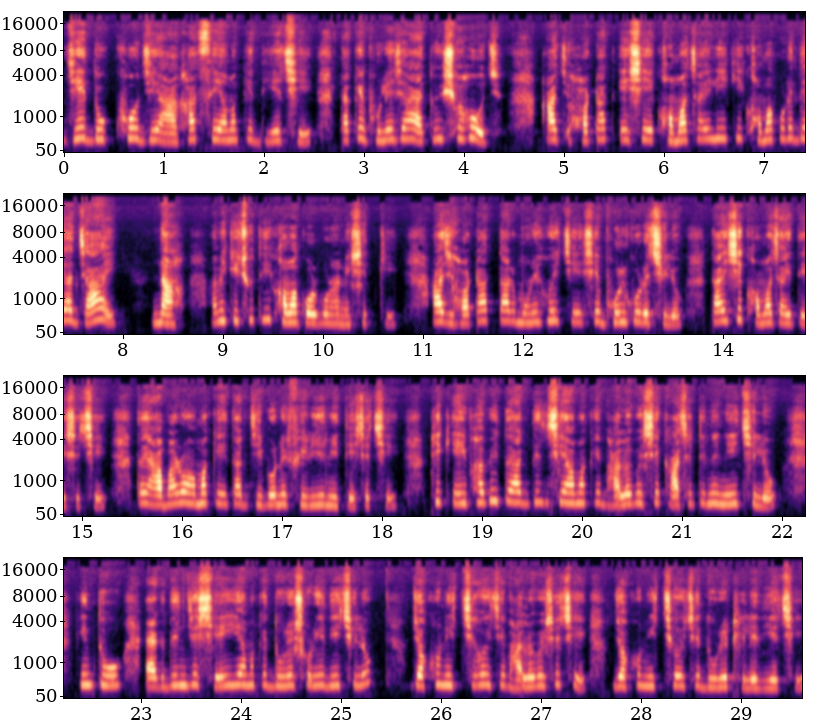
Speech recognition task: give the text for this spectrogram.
যে দুঃখ, যে আঘাত সে আমাকে দিয়েছে, তাকে ভুলে যাওয়া এতই সহজ? আজ হঠাৎ এসে ক্ষমা চাইলেই কি ক্ষমা করে দেওয়া যায়? না, আমি কিছুতেই ক্ষমা করব না নিশীথকে আজ হঠাৎ তার মনে হয়েছে সে ভুল করেছিল, তাই সে ক্ষমা চাইতে এসেছে, তাই আবারও আমাকে তার জীবনে ফিরিয়ে নিতে এসেছে। ঠিক এইভাবেই তো একদিন সে আমাকে ভালোবেসে কাছে টেনে নিয়েছিল, কিন্তু একদিন যে সেই আমাকে দূরে সরিয়ে দিয়েছিল, যখন ইচ্ছে হয়েছে ভালোবেসেছে, যখন ইচ্ছে হয়েছে দূরে ঠেলে দিয়েছে।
